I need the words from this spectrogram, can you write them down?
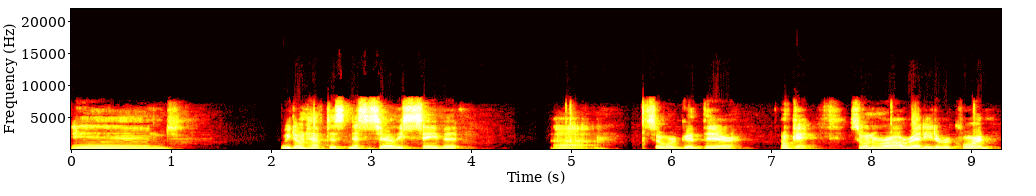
And we don't have to necessarily save it, uh, so we're good there. Okay, so when we're all ready to record,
